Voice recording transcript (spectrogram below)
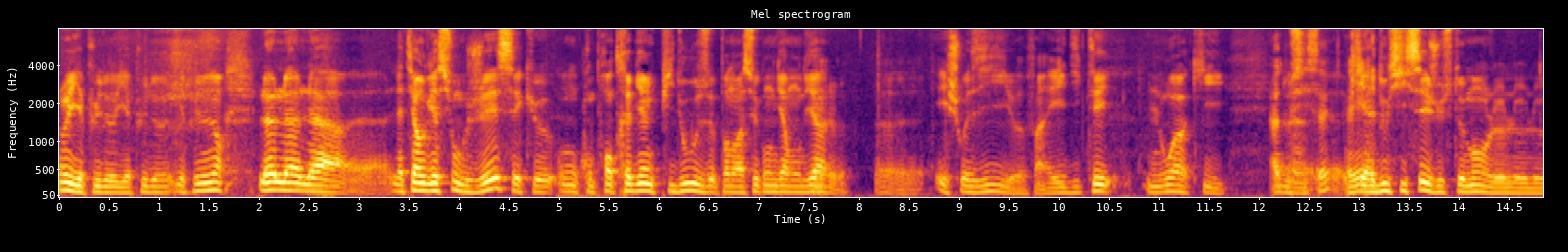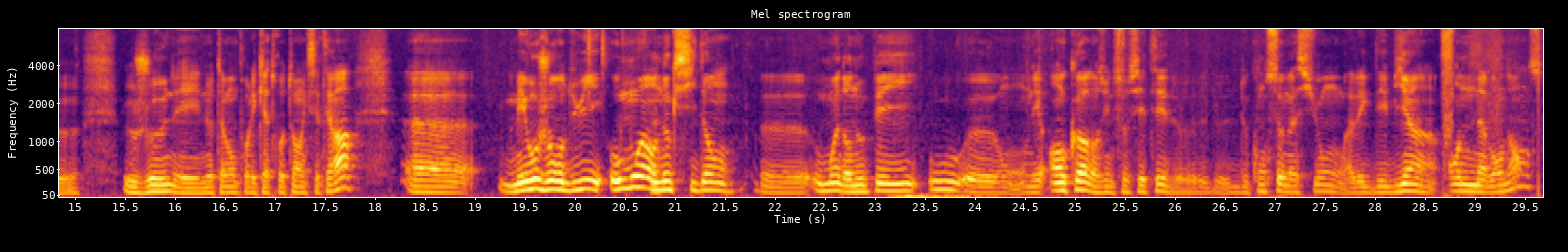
Oui, il n'y a plus de, il y a plus de, il y a plus de normes. La- la- la- L'interrogation que j'ai, c'est que on comprend très bien que Pie XII, pendant la Seconde Guerre mondiale, euh, ait choisi, euh, enfin, ait édicté une loi qui Adoucissait. euh, qui adoucissait justement le, le- le- le jeûne et notamment pour les quatre temps, etc. Euh, mais aujourd'hui, au moins en Occident, euh, au moins dans nos pays où euh, on est encore dans une société de, de- de consommation avec des biens en abondance,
